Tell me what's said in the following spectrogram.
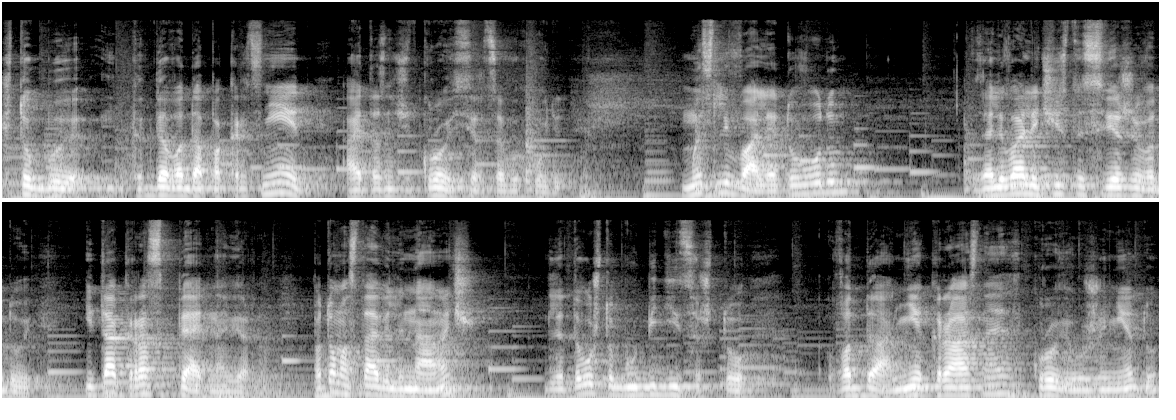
чтобы когда вода покраснеет, а это значит кровь из сердца выходит, мы сливали эту воду, заливали чистой свежей водой. И так раз пять, наверное. Потом оставили на ночь, для того, чтобы убедиться, что вода не красная, крови уже нету.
